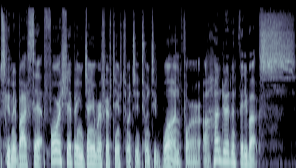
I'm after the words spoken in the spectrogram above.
excuse me, box set for shipping January 15th, 2021 for 150 bucks.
